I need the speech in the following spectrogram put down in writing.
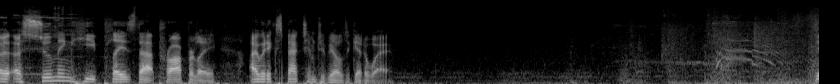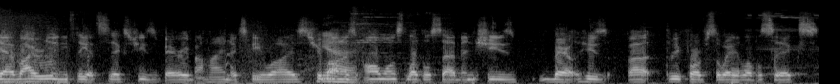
uh, assuming he plays that properly, I would expect him to be able to get away. Yeah, Vi really needs to get six. She's very behind XP wise. Shyvana Yeah. is almost level seven. She's barely. She's about three fourths the way to level six.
